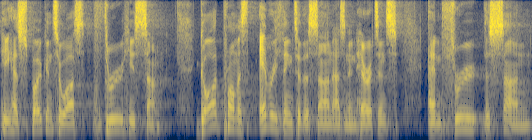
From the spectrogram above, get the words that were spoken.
he has spoken to us through his Son. God promised everything to the Son as an inheritance, and through the Son,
